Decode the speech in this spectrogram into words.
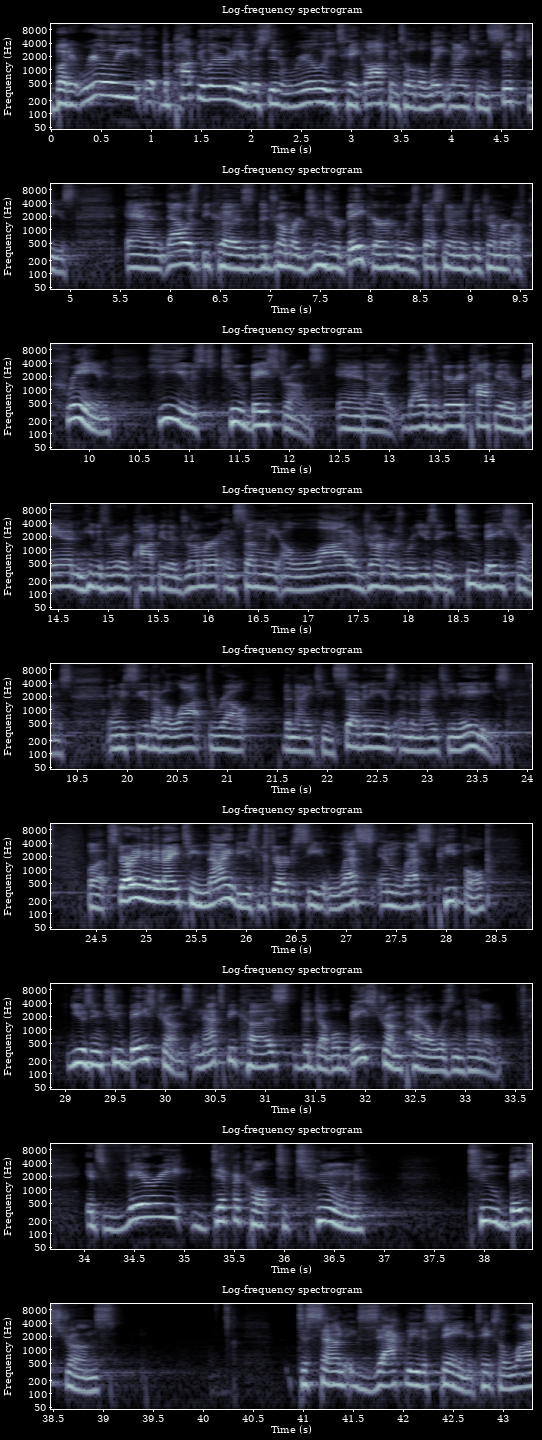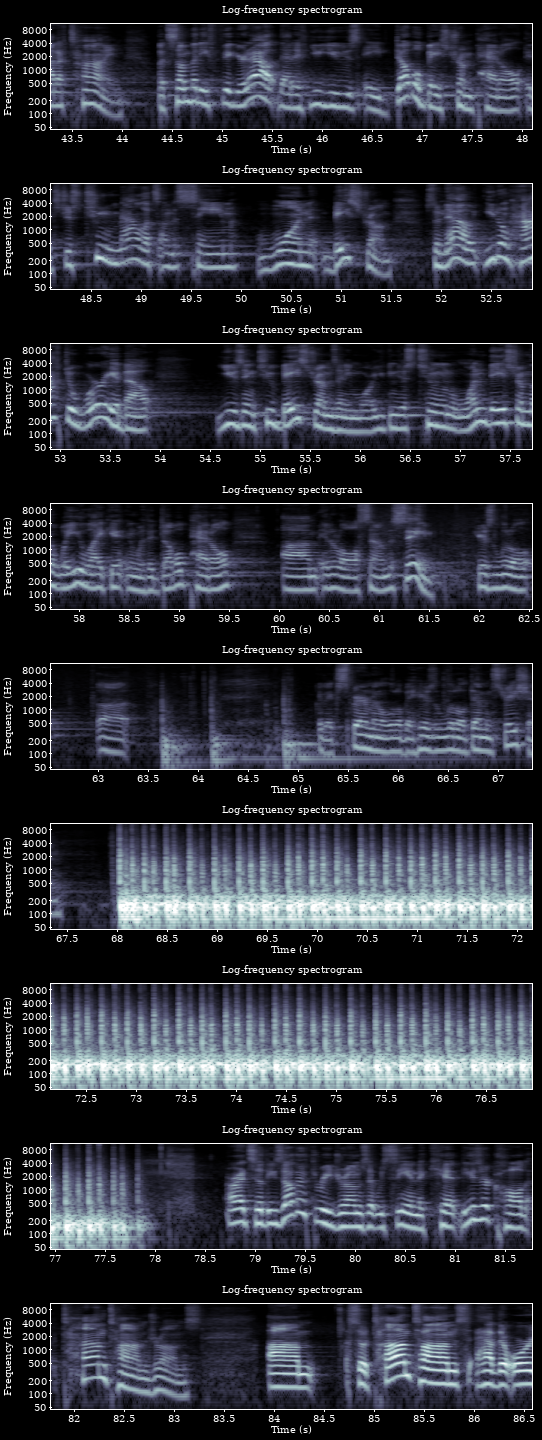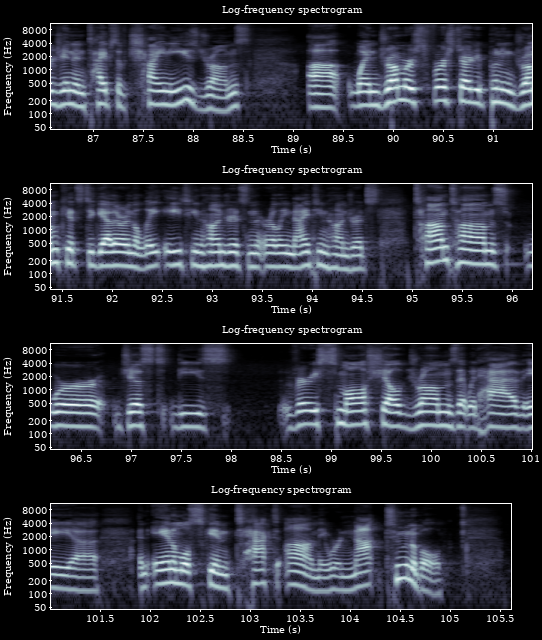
But it really, the popularity of this didn't really take off until the late 1960s. And that was because the drummer Ginger Baker, who is best known as the drummer of Cream, he used two bass drums. And uh, that was a very popular band, and he was a very popular drummer. And suddenly, a lot of drummers were using two bass drums. And we see that a lot throughout the 1970s and the 1980s. But starting in the 1990s, we started to see less and less people using two bass drums, and that's because the double bass drum pedal was invented. It's very difficult to tune two bass drums to sound exactly the same. It takes a lot of time. But somebody figured out that if you use a double bass drum pedal, it's just two mallets on the same one bass drum. So now you don't have to worry about using two bass drums anymore. You can just tune one bass drum the way you like it, and with a double pedal, um, it'll all sound the same. Here's a little, uh, gonna experiment a little bit. Here's a little demonstration. Right, so these other three drums that we see in the kit, these are called tom-tom drums. Um, so tom toms have their origin in types of Chinese drums. Uh, when drummers first started putting drum kits together in the late 1800s and the early 1900s, tom toms were just these very small shell drums that would have a uh, an animal skin tacked on. They were not tunable.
